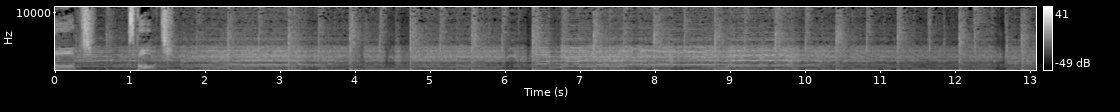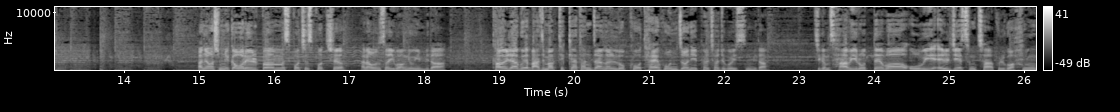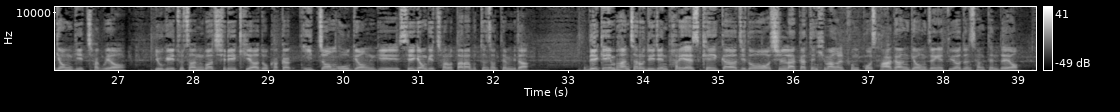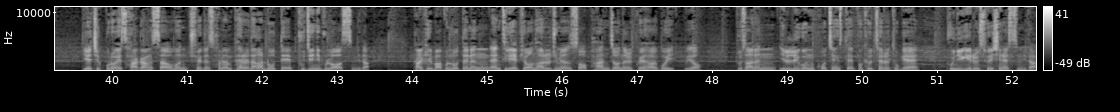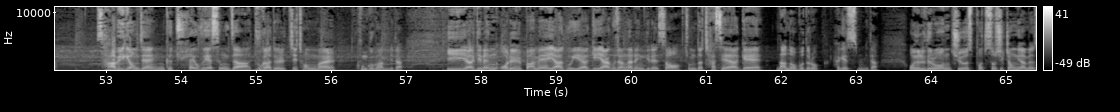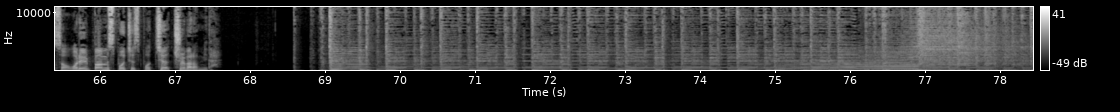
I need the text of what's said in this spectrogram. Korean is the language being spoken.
스포츠 스포츠 안녕하십니까 월요일 밤 스포츠 스포츠 아나운서 이광용입니다. 가을 야구의 마지막 티켓 한 장을 놓고 대혼전이 펼쳐지고 있습니다. 지금 4위 롯데와 5위 LG의 승차 불과 한 경기 차고요. 6위 두산과 7위 기아도 각각 2.5경기, 3경기 차로 따라붙은 상태입니다. 4게임 반 차로 뒤진 8위 SK까지도 실낱 같은 희망을 품고 4강 경쟁에 뛰어든 상태인데요. 예측 불허의 4강 싸움은 최근 3연패를 당한 롯데의 부진이 불러왔습니다. 갈길 바쁜 롯데는 엔트리에 변화를 주면서 반전을 꾀하고 있고요. 두산은 1, 2군 코칭 스태프 교체를 통해 분위기를 쇄신했습니다. 4위 경쟁 그 최후의 승자 누가 될지 정말 궁금합니다. 이 이야기는 월요일 밤의 야구 이야기 야구장 가는 길에서 좀 더 자세하게 나눠보도록 하겠습니다. 오늘 들어온 주요 스포츠 소식 정리하면서 월요일 밤 스포츠 스포츠 출발합니다.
